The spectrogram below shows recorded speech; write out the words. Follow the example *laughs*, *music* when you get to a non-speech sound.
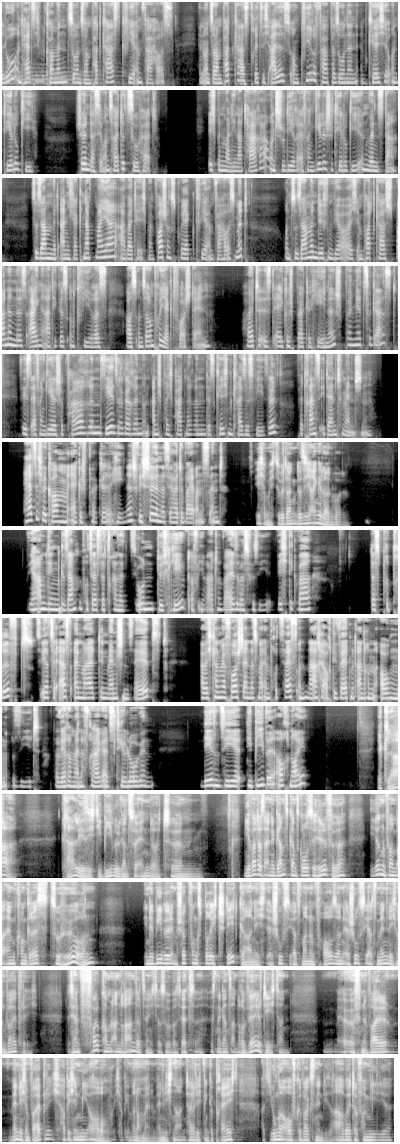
Hallo und herzlich willkommen zu unserem Podcast Queer im Pfarrhaus. In unserem Podcast dreht sich alles um queere Pfarrpersonen in Kirche und Theologie. Schön, dass ihr uns heute zuhört. Ich bin Marlena Tara und studiere evangelische Theologie in Münster. Zusammen mit Annika Knappmeier arbeite ich beim Forschungsprojekt Queer im Pfarrhaus mit und zusammen dürfen wir euch im Podcast Spannendes, Eigenartiges und Queeres aus unserem Projekt vorstellen. Heute ist Elke Spörkel-Henisch bei mir zu Gast. Sie ist evangelische Pfarrerin, Seelsorgerin und Ansprechpartnerin des Kirchenkreises Wesel für transidente Menschen. Herzlich willkommen, Elke Spörkel-Henisch. Wie schön, dass Sie heute bei uns sind. Ich habe mich zu bedanken, dass ich eingeladen wurde. Sie haben den gesamten Prozess der Transition durchlebt auf Ihre Art und Weise, was für Sie wichtig war. Das betrifft ja zuerst einmal den Menschen selbst. Aber ich kann mir vorstellen, dass man im Prozess und nachher auch die Welt mit anderen Augen sieht. Da wäre meine Frage als Theologin. Lesen Sie die Bibel auch neu? Ja klar. Klar lese ich die Bibel ganz verändert. Ähm, mir war das eine ganz, ganz große Hilfe, irgendwann bei einem Kongress zu hören, in der Bibel im Schöpfungsbericht steht gar nicht, er schuf sie als Mann und Frau, sondern er schuf sie als männlich und weiblich. Das ist ja ein vollkommen anderer Ansatz, wenn ich das so übersetze. Das ist eine ganz andere Welt, die ich dann eröffne, weil männlich und weiblich habe ich in mir auch. Ich habe immer noch meine männlichen Anteile. Ich bin geprägt, als Junge aufgewachsen in dieser Arbeiterfamilie.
